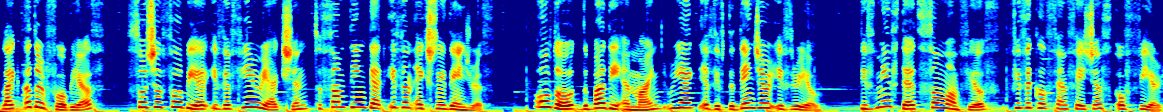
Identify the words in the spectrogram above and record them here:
Like other phobias, social phobia is a fear reaction to something that isn't actually dangerous. Although the body and mind react as if the danger is real. This means that someone feels physical sensations of fear,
